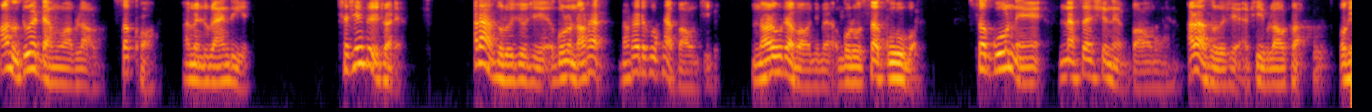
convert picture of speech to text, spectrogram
အဲ့တော့သူ့ရဲ့တန်ဖိုးကဘယ်လောက်လဲစက်ခွန်အမေလူတိုင်းသိရချက်ချင်းပြေထွက်တယ်အဲ့ဒါဆိုလို့ရှိရင်အကိုတို့နောက်ထပ်နောက်ထပ်တစ်ခုထပ်ပေါင်းကြည့်နောက်တစ်ခုထပ်ပေါင်းကြည့်မယ်အကိုတို့19ပေါ့19နဲ့28နဲ့ပေါင်းမယ်အဲ့ဒါဆိုလို့ရှိရင်အဖြေဘယ်လောက်ထွက်โอเค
